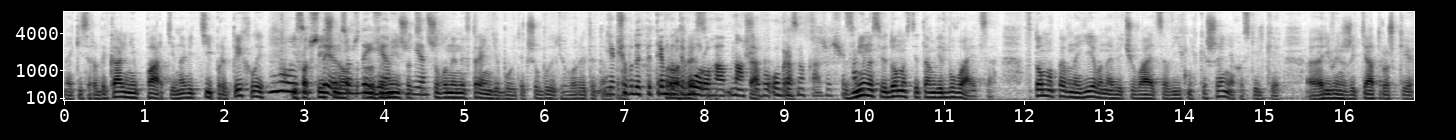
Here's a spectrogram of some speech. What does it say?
на якісь радикальні партії. Навіть ті притихли Ну, і завжди- фактично завжди є, розуміють, що, є. що вони не в тренді будуть, якщо будуть говорити там. Якщо про- будуть підтримувати про ворога нашого, Так, образно кажучи. так? Зміна свідомості там відбувається. Втома, певна, є, вона відчувається в їхніх кишенях, оскільки е, рівень життя трошки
